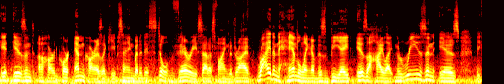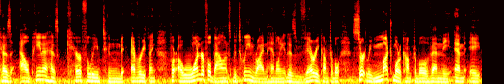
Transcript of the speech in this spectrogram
It isn't a hardcore M car, as I keep saying, but it is still very satisfying to drive. Ride and handling of this B8 is a highlight, and the reason is because Alpina has carefully tuned tuned everything for a wonderful balance between ride and handling. It is very comfortable, certainly much more comfortable than the M8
